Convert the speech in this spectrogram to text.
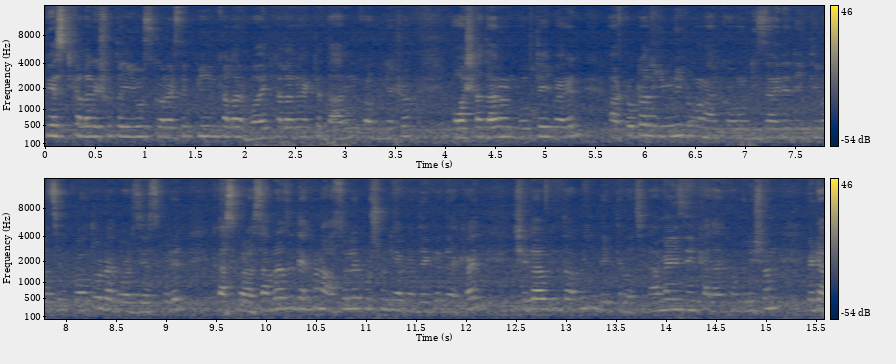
পেস্ট কালারের সুতো ইউজ করা হয়েছে পিঙ্ক কালার হোয়াইট কালারের একটা দারুণ কম্বিনেশন অসাধারণ বলতেই পারেন। আর টোটাল ইউনিক এবং আনকমন ডিজাইনে দেখতে পাচ্ছেন কতটা গর্জিয়াস করে কাজ করা আছে। আমরা যদি এখন আসলের প্রশ্নটি আপনাদেরকে দেখাই, সেটাও কিন্তু আপনি দেখতে পাচ্ছেন। অ্যামেজিং কালার কম্বিনেশন এটা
